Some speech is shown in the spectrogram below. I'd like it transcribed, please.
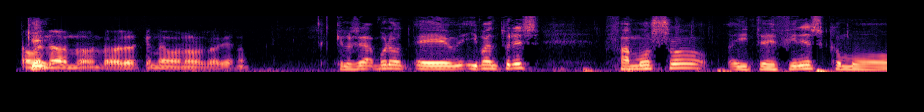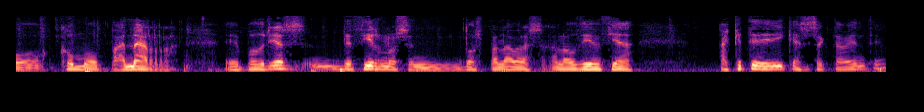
Bueno, no, la verdad es que no, no lo sabía, ¿no? Que lo sea. Bueno, eh, Iván, tú eres famoso y te defines como, como panarra. Eh, ¿Podrías decirnos en dos palabras a la audiencia a qué te dedicas exactamente?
